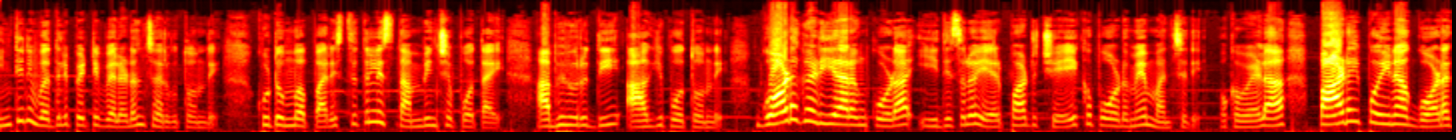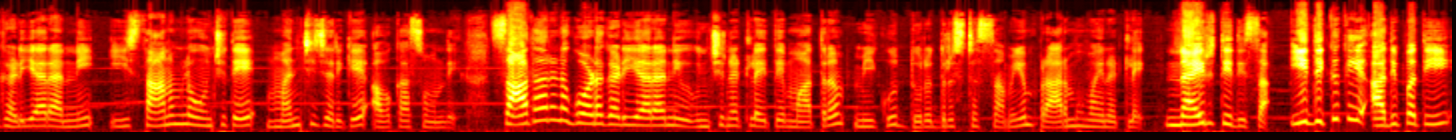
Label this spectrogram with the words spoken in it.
ఇంటిని వదిలిపెట్టి వెళ్ళడం జరుగుతుంది. కుటుంబ పరిస్థితుల్ని స్తంభించిపోతాయి అభివృద్ధి ఆగిపోతుంది. గోడ గడియారం కూడా ఈ దిశలో ఏర్పాటు చేయకపోవడమే మంచిది. ఒకవేళ పాడైపోయిన గోడ గడియారాన్ని ఈ స్థానంలో ఉంచితే మంచి జరిగే అవకాశం ఉంది. సాధారణ గోడ గడియారాన్ని ఉంచినట్లయితే మాత్రం మీకు దురదృష్ట సమయం ప్రారంభమైనట్లే. నైరుతి దిశ. ఈ దిక్కుకి అధిపతి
